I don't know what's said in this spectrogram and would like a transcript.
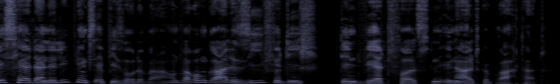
bisher deine Lieblingsepisode war und warum gerade sie für dich den wertvollsten Inhalt gebracht hat.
